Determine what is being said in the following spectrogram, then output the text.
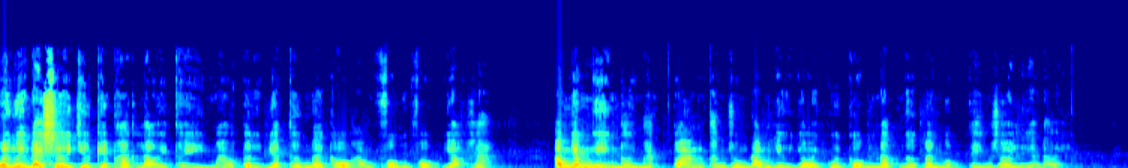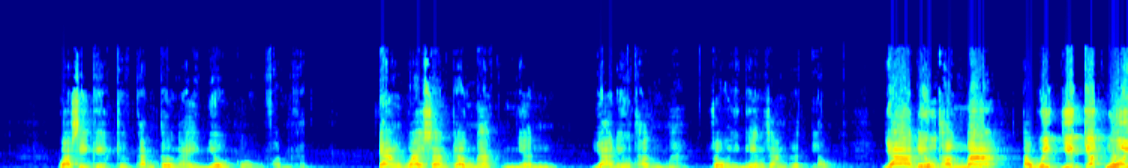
Huệ Nguyên Đại Sư chưa kịp hết lời thì máu từ vết thương nơi cổ họng phùng phột giọt ra. Ông nhắm nghiền đôi mắt, toàn thân rung động dữ dội, cuối cùng nấc ngược lên một tiếng rồi lìa đời. hòa sĩ Kiệt trước cảnh tượng ấy vô cùng phấn khích. Chàng quay sang trợn mắt nhìn dạ điểu thần ma, rồi nghiến răng rít giọng. Dạ điểu thần ma, ta quyết giết chết ngươi.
